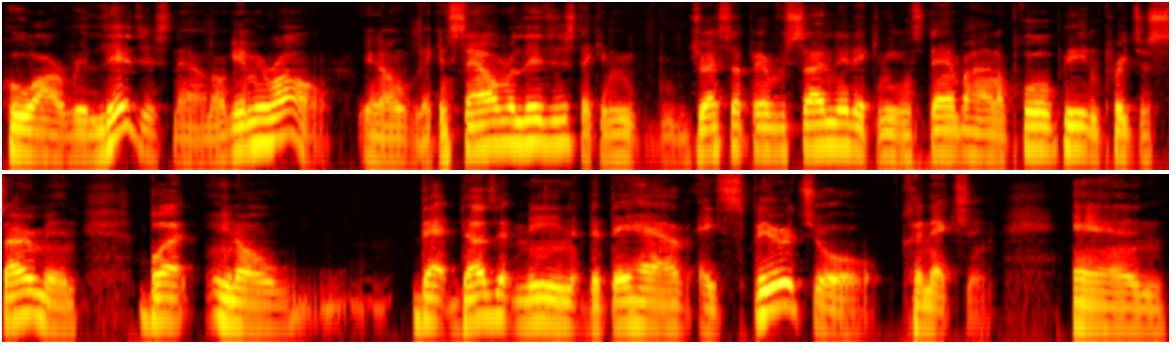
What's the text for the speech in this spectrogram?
who are religious now. Don't get me wrong. You know, they can sound religious. They can dress up every Sunday. They can even stand behind a pulpit and preach a sermon. But, you know, that doesn't mean that they have a spiritual connection. And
